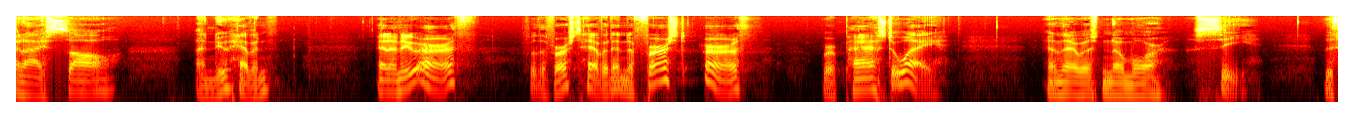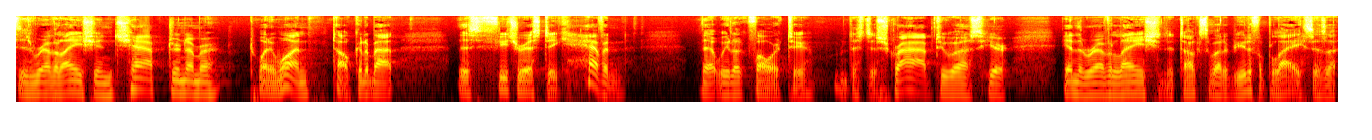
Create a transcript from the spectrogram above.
And I saw a new heaven and a new earth, for the first heaven and the first earth were passed away, and there was no more sea. This is Revelation chapter number 21, talking about this futuristic heaven that we look forward to. It's described to us here in the Revelation. It talks about a beautiful place. There's a,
